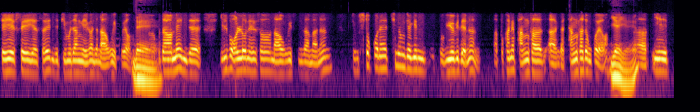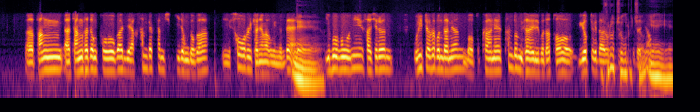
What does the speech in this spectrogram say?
JSA에서의 이제 비무장 얘기가 이제 나오고 있고요. 네. 그 다음에 이제 일부 언론에서 나오고 있습니다만은 지금 수도권에 치명적인 그 위협이 되는 아, 북한의 방사, 아, 그러니까 장사정포요. 예, 예. 아, 이 어, 방, 아, 장사정포가 이제 약 330기 정도가 이 서울을 겨냥하고 있는데 네. 이 부분이 사실은 우리 입장에서 본다면 뭐 북한의 탄도미사일보다 더 위협적이다고 그렇죠, 그렇죠. 예, 예.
